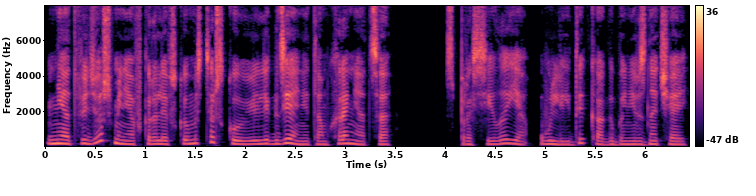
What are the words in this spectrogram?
Не отведешь меня в королевскую мастерскую или где они там хранятся?» — спросила я у Лиды как бы невзначай.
